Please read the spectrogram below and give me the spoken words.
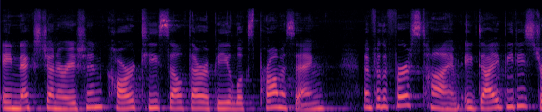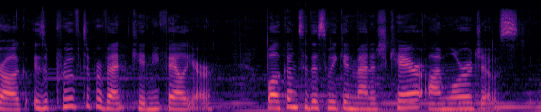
A next generation CAR T cell therapy looks promising, and for the first time, a diabetes drug is approved to prevent kidney failure. Welcome to This Week in Managed Care. I'm Laura Joszt.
